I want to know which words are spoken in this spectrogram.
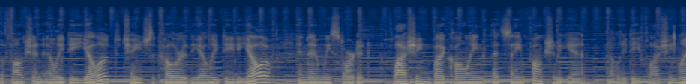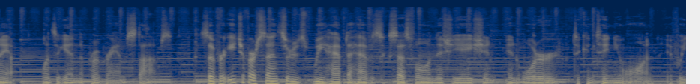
the function LED yellow to change the color of the LED to yellow. And then we started flashing by calling that same function again, LED flashing lamp. Once again, the program stops. So for each of our sensors, we have to have a successful initiation in order to continue on. If we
